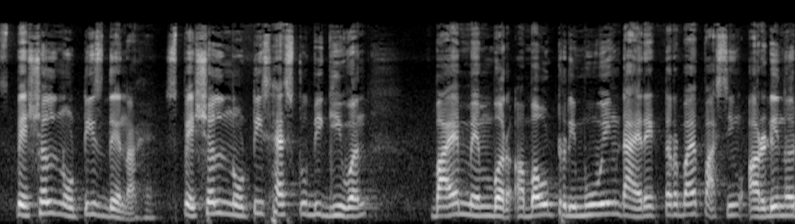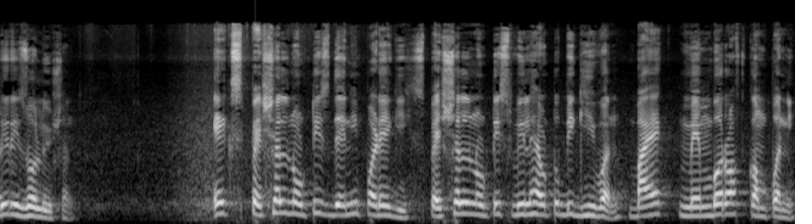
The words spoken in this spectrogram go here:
special notice देना है। Special notice has to be given by member about removing director by passing ordinary resolution एक स्पेशल नोटिस देनी पड़ेगी। Special notice will have to be given by member of company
